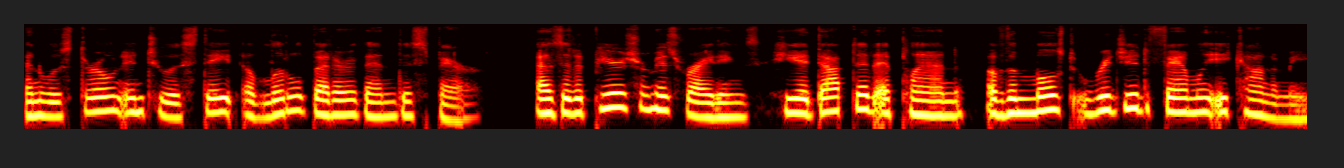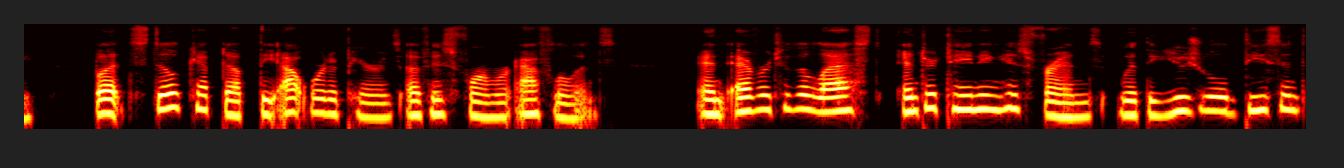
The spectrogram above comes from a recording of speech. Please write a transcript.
and was thrown into a state of little better than despair. As it appears from his writings, he adopted a plan of the most rigid family economy, but still kept up the outward appearance of his former affluence, and ever to the last entertaining his friends with the usual decent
